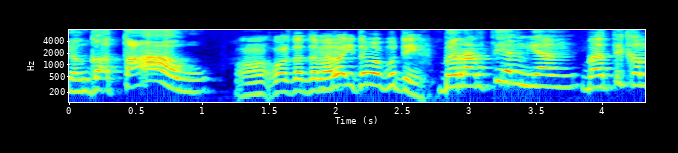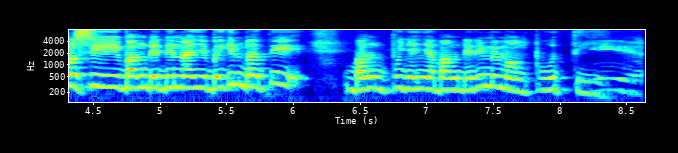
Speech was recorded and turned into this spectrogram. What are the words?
Ya nggak tahu. Oh, kalau tante Lala hitam apa putih? Berarti yang yang berarti kalau si Bang Dedi nanya begini berarti Bang punyanya Bang Dedi memang putih.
